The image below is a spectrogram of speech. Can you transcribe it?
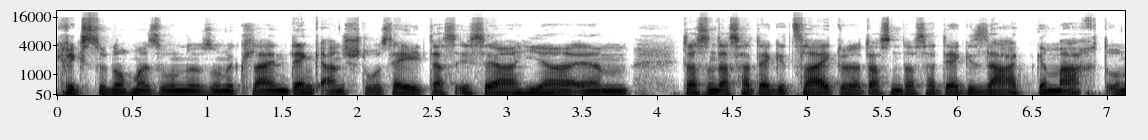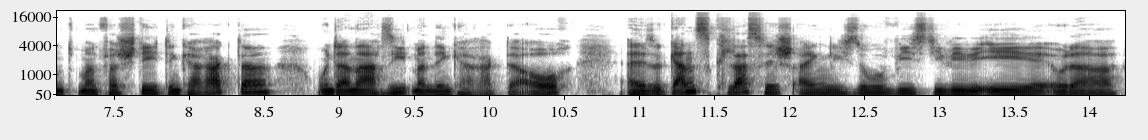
kriegst du noch mal so eine so eine kleinen Denkanstoß. Hey, das ist ja hier, ähm, das und das hat er gezeigt oder das und das hat er gesagt, gemacht und man versteht den Charakter und danach sieht man den Charakter auch. Also ganz klassisch eigentlich so, wie es die WWE oder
